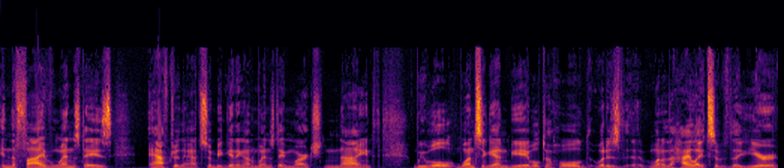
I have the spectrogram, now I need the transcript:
In the five Wednesdays after that, so beginning on Wednesday, March 9th, we will once again be able to hold what is one of the highlights of the year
